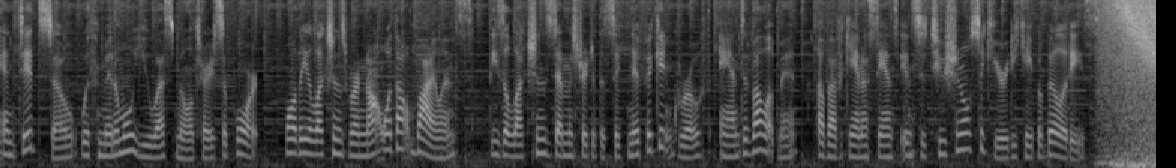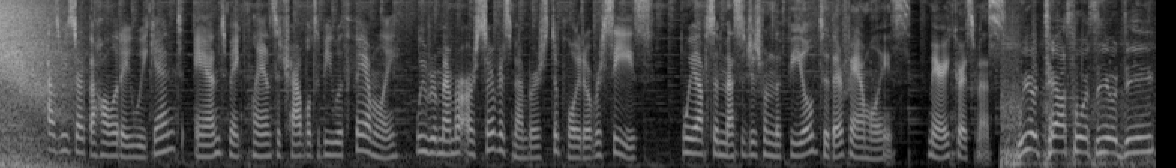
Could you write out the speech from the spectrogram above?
and did so with minimal U.S. military support. While the elections were not without violence, these elections demonstrated the significant growth and development of Afghanistan's institutional security capabilities. As we start the holiday weekend and make plans to travel to be with family, we remember our service members deployed overseas. We have some messages from the field to their families. Merry Christmas. We are Task Force EOD,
